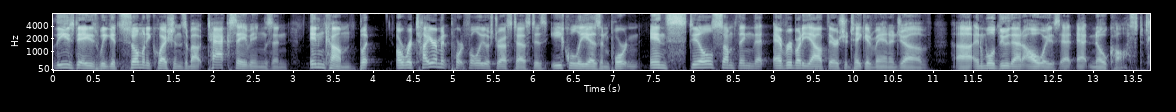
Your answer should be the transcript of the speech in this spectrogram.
these days we get so many questions about tax savings and income, but a retirement portfolio stress test is equally as important and still something that everybody out there should take advantage of. Uh, and we'll do that always at, at no cost.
